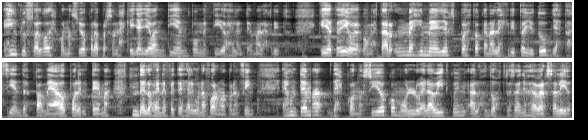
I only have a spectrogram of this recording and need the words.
es incluso algo desconocido para personas que ya llevan tiempo metidos en el tema de las cripto. Que ya te digo que con estar un mes y medio expuesto a canales cripto de YouTube ya está siendo spameado por el tema de los NFTs de alguna forma. Pero en fin, es un tema desconocido como lo era Bitcoin a los 2-3 años de haber salido.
